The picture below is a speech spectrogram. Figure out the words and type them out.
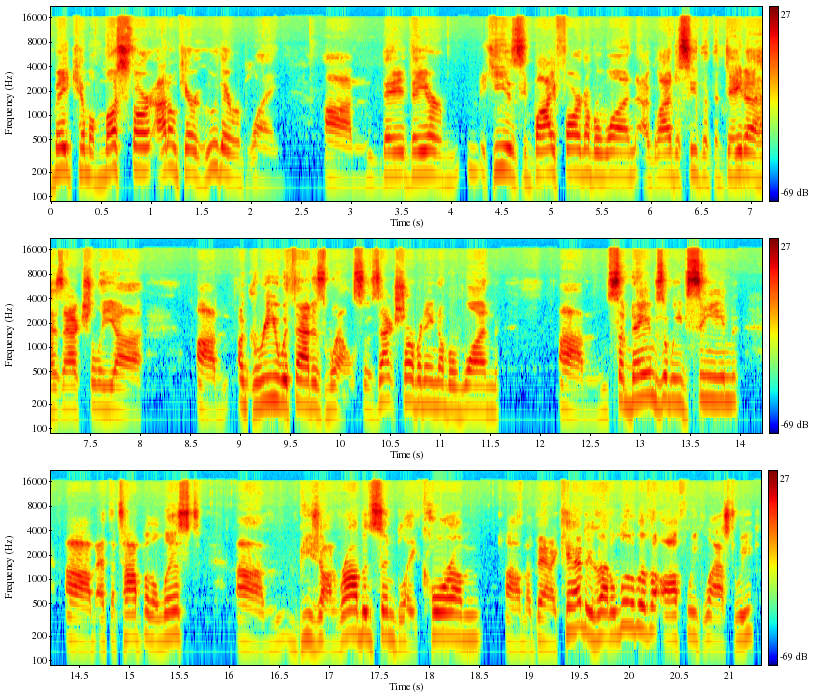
make him a must start. I don't care who they were playing. Um, they they are he is by far number one. I'm glad to see that the data has actually uh, um, agree with that as well. So Zach Charbonnet number one. Um, some names that we've seen um, at the top of the list: um, Bijan Robinson, Blake Corum, um, Abanikanda, who had a little bit of an off week last week.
